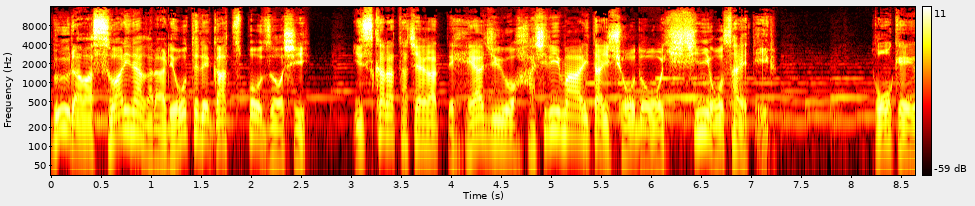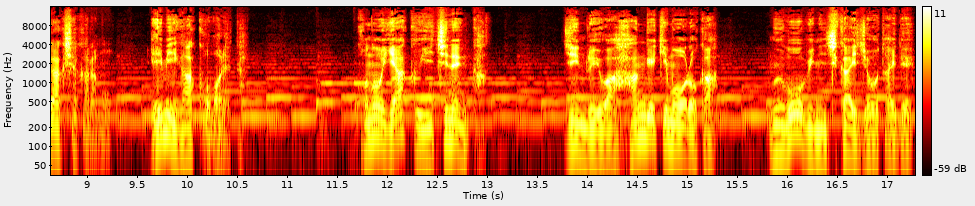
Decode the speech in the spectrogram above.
ブーラは座りながら両手でガッツポーズをし椅子から立ち上がって部屋中を走り回りたい衝動を必死に抑えている。統計学者からも笑みがこぼれた。この約1年間人類は反撃も愚か無防備に近い状態で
